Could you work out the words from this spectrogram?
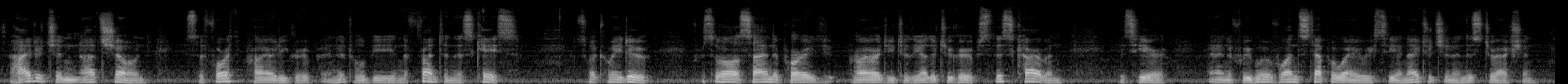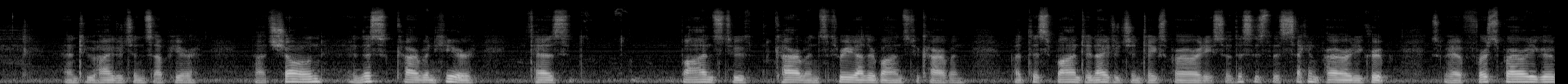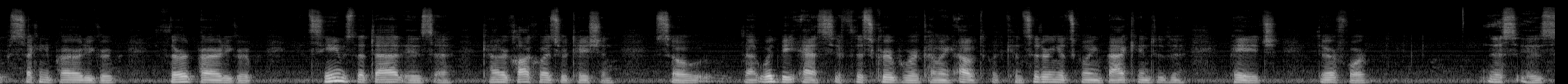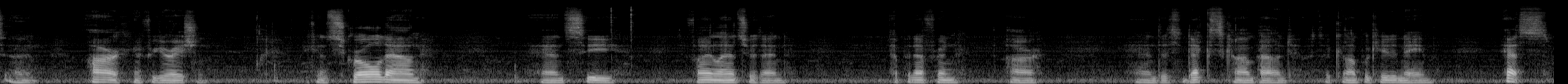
The hydrogen not shown is the fourth priority group, and it will be in the front in this case. So what can we do? First of all, assign the priority to the other two groups. This carbon is here, and if we move one step away, we see a nitrogen in this direction and two hydrogens up here. Not shown. In this carbon here, it has bonds to carbons, three other bonds to carbon, but this bond to nitrogen takes priority. So this is the second priority group. So we have first priority group, second priority group, third priority group. It seems that that is a counterclockwise rotation. So that would be S if this group were coming out, but considering it's going back into the page, therefore, this is an R configuration. You can scroll down and see the final answer then, epinephrine R, and this DEX compound with the complicated name S.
